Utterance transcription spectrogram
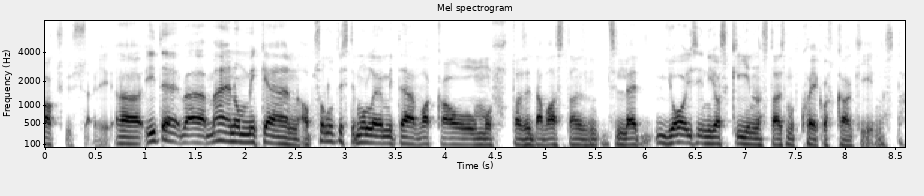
Kaksi kyssäriä. Itse mä en ole mikään, absoluutisti mulla ei ole mitään vakaumusta sitä vastaan, silleen, että joisin, jos kiinnostaisi, mutta ei koskaan kiinnosta.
